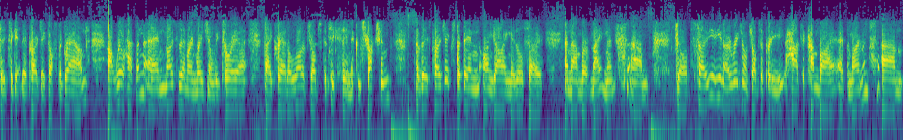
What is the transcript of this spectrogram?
to, to get their project off the ground uh, will happen and most of them are in regional Victoria. They create a lot of jobs, particularly in the construction of these projects, but then ongoing there's also a number of maintenance um, jobs. So, you know, regional jobs are pretty hard to come by at the moment. Um,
